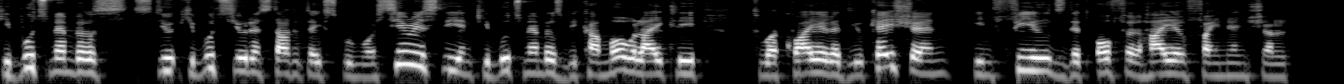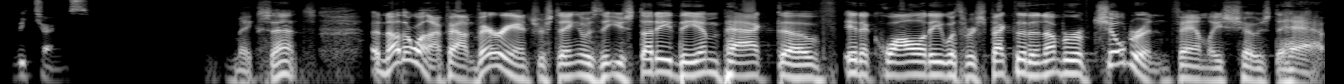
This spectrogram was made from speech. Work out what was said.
kibbutz members, stu- kibbutz students start to take school more seriously, and kibbutz members become more likely to acquire education in fields that offer higher financial returns. Makes sense. Another one I found very interesting was that you studied the impact of inequality with respect to the number of children families chose to have.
